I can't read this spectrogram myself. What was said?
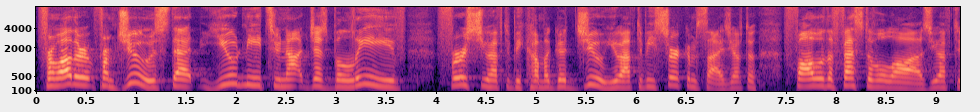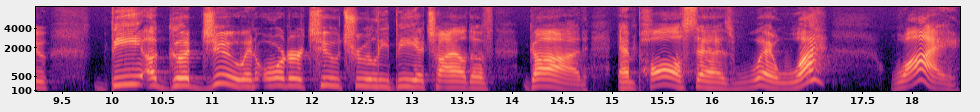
from other from Jews that you need to not just believe first you have to become a good Jew. You have to be circumcised. You have to follow the festival laws. You have to be a good Jew in order to truly be a child of God. And Paul says wait what? Why?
